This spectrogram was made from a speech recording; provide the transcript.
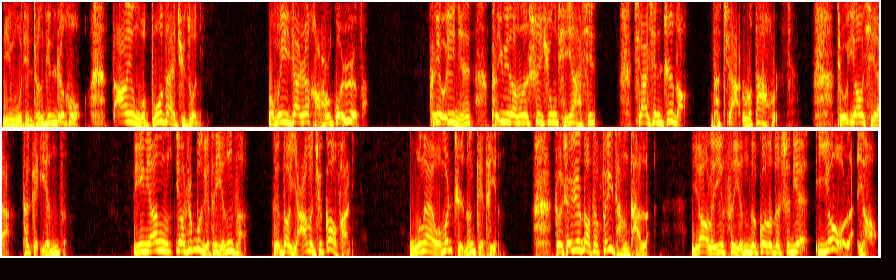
你母亲成亲之后，答应我不再去做你，我们一家人好好过日子。可有一年，他遇到他的师兄秦亚新，秦亚新知道他嫁入了大户人家，就要挟他给银子。你娘要是不给他银子，他就到衙门去告发你。无奈我们只能给他银子，可谁知道他非常贪婪，要了一次银子，过了段时间又来要，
